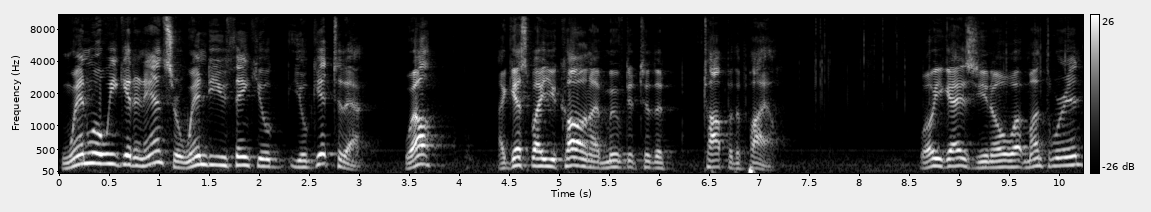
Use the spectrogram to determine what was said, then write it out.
When will we get an answer? When do you think you'll you'll get to that? Well, I guess by you calling, I've moved it to the top of the pile. Well, you guys, you know what month we're in?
